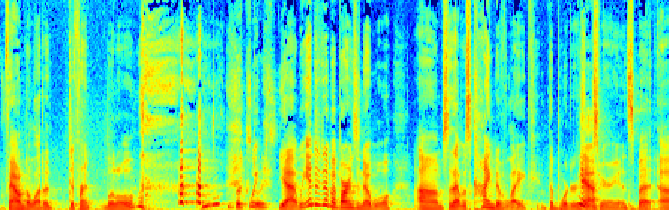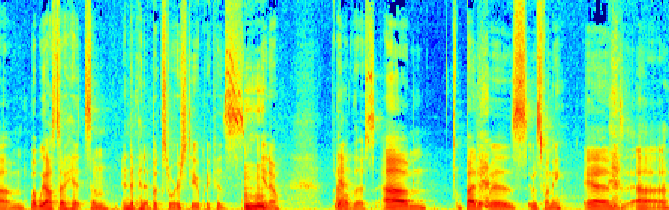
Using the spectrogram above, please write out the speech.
found a lot of different little. Bookstores. yeah, we ended up at Barnes and Noble, um, so that was kind of like the Borders Yeah. experience. But um, but we also hit some independent bookstores too because you know I Mm-hmm. Yeah. love those. Um, but it was it was funny and uh,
